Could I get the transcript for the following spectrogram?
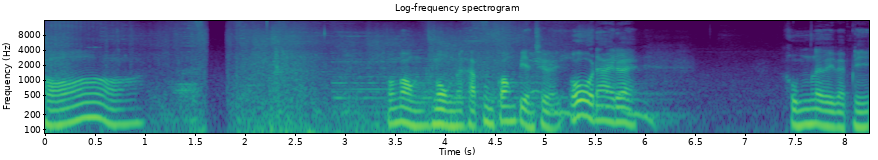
อ๋อ เพราะงงงงนะครับมุมกล้องเปลี่ยนเฉย โอ้ได้ด้วย คุ้มเลยแบบนี้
